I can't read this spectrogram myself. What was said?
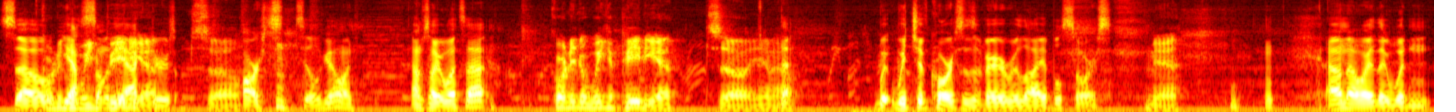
So yeah, some of the actors so- are still going. I'm sorry, what's that? According to Wikipedia, so you know, That- Which, of course, is a very reliable source. yeah. I don't know why they wouldn't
